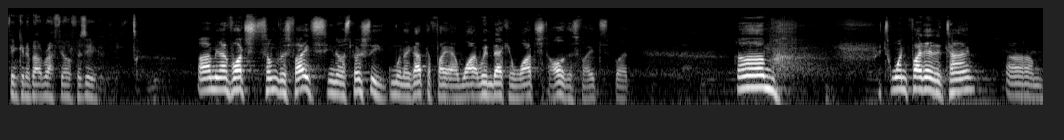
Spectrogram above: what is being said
thinking about Rafael Fiziev. I mean, I've watched some of his fights. You know, especially when I got the fight, I wa- went back and watched all of his fights. But um, it's one fight at a time. Um,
